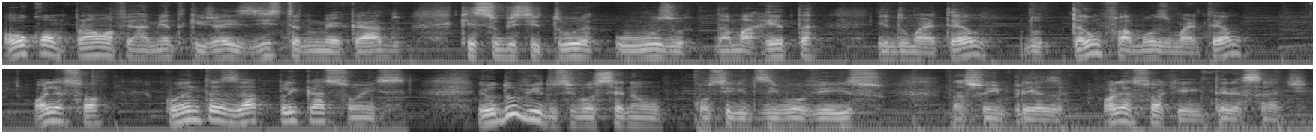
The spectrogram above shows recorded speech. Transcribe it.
ou comprar uma ferramenta que já existe no mercado que substitua o uso da marreta e do martelo, do tão famoso martelo? Olha só, quantas aplicações. Eu duvido se você não conseguir desenvolver isso na sua empresa. Olha só que interessante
